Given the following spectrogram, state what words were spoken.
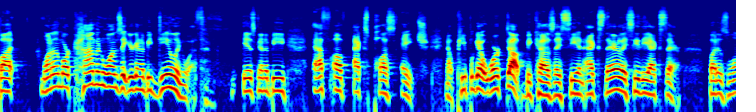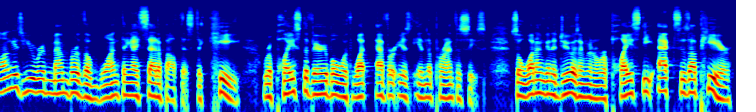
But one of the more common ones that you're going to be dealing with is going to be f of x plus h. Now, people get worked up because they see an x there, they see the x there. But as long as you remember the one thing I said about this, the key, replace the variable with whatever is in the parentheses. So what I'm going to do is I'm going to replace the x's up here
